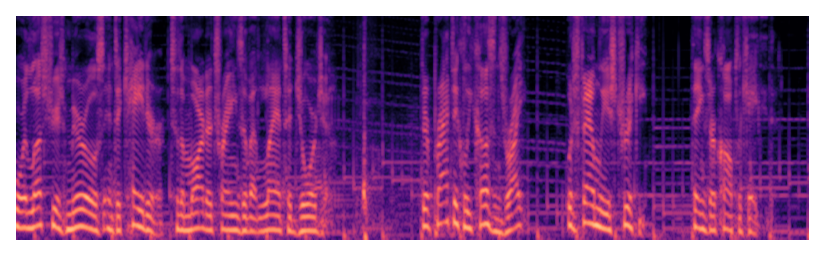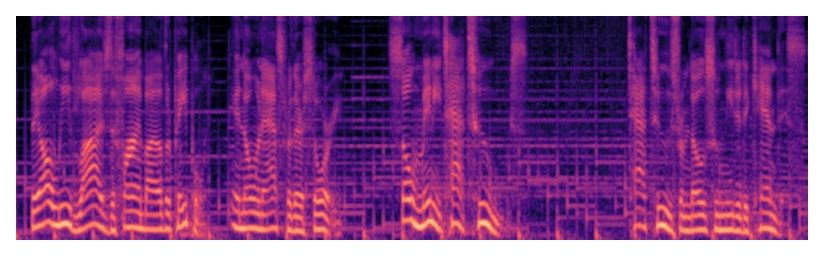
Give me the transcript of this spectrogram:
Or illustrious murals in Decatur to the MARTA trains of Atlanta, Georgia? They're practically cousins, right? But family is tricky. Things are complicated. They all lead lives defined by other people, and no one asks for their story. So many tattoos. Tattoos from those who needed a canvas.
